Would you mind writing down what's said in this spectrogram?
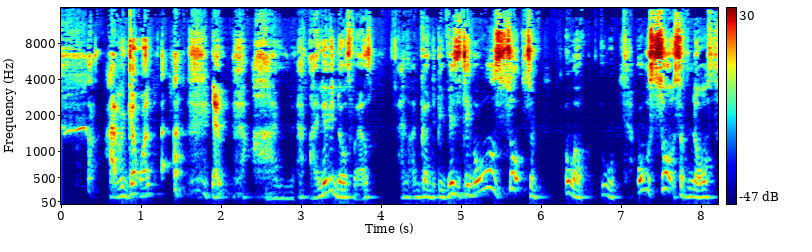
I haven't got one. no, I'm, I live in North Wales and I'm going to be visiting all sorts of, oh, oh, all sorts of North,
